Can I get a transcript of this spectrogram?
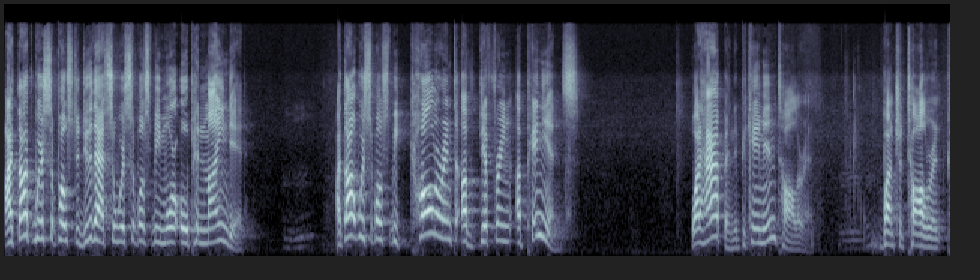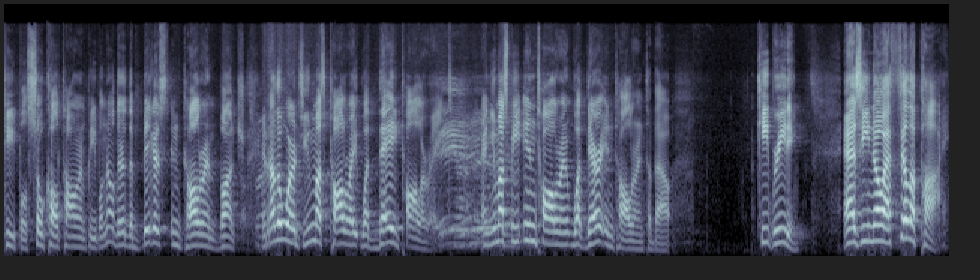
I thought we're supposed to do that, so we're supposed to be more open minded. I thought we are supposed to be tolerant of differing opinions. What happened? It became intolerant. Bunch of tolerant people, so called tolerant people. No, they're the biggest intolerant bunch. In other words, you must tolerate what they tolerate, and you must be intolerant what they're intolerant about. Keep reading. As ye know at Philippi,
